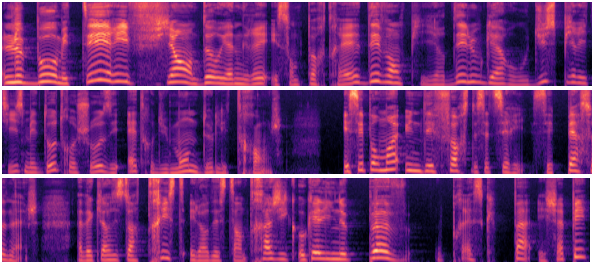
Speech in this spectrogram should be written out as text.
Le beau mais terrifiant Dorian Gray et son portrait, des vampires, des loups-garous, du spiritisme et d'autres choses et êtres du monde de l'étrange. Et c'est pour moi une des forces de cette série, ces personnages, avec leurs histoires tristes et leurs destins tragiques auxquels ils ne peuvent ou presque pas échapper,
